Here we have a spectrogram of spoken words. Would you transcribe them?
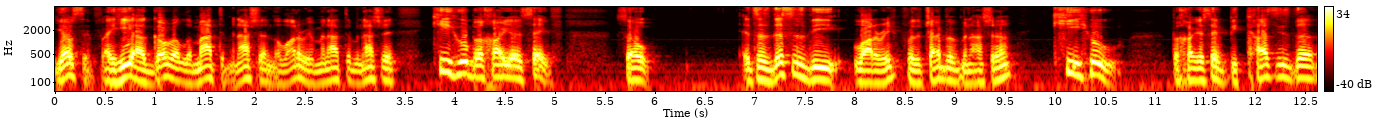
Yosef. Vayhi Gora Lamata Menashe and the lottery of Menata Menashe Kihu Bechar Yosef. So it says this is the lottery for the tribe of Menashe. Kihu Bechar Yosef because he's the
